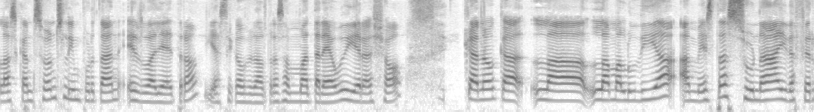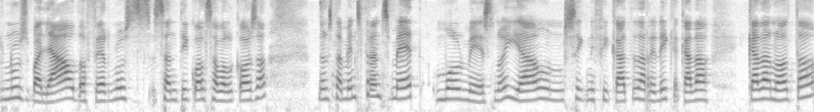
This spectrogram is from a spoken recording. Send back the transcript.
les cançons l'important és la lletra, ja sé que vosaltres em matareu dient això, que no, que la, la melodia, a més de sonar i de fer-nos ballar o de fer-nos sentir qualsevol cosa, doncs també ens transmet molt més, no? Hi ha un significat darrere i que cada, cada nota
